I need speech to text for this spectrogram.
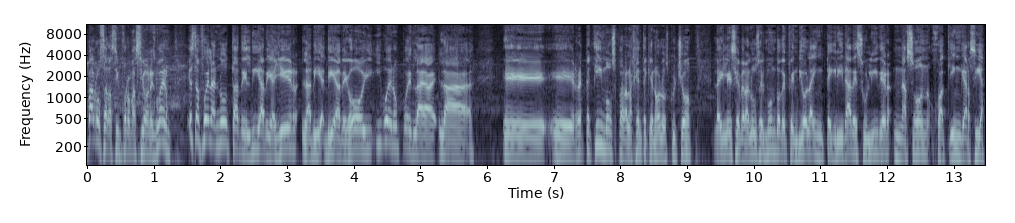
Vamos a las informaciones. Bueno, esta fue la nota del día de ayer, la día, día de hoy. Y bueno, pues la, la- Eh, eh, repetimos para la gente que no lo escuchó, la Iglesia de la Luz del Mundo defendió la integridad de su líder, Nazón Joaquín García.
